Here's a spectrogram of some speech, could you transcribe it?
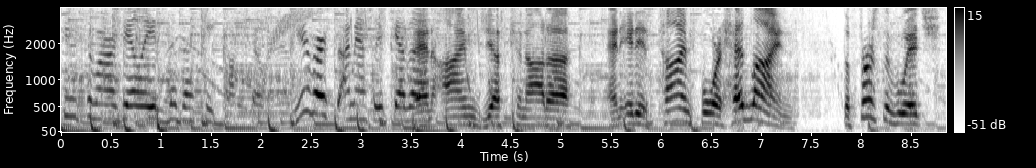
to Tomorrow Daily, the best geek talk show in the universe. I'm Ashley Esqueda. And I'm Jeff Cannata, and it is time for headlines. The first of which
